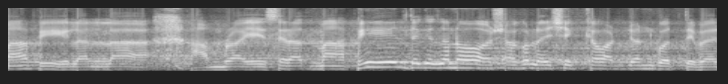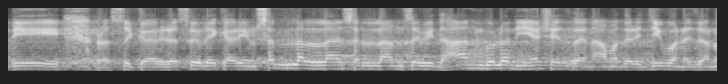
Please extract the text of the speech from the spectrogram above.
মাহফিল, আল্লাহ, আমরা এই সিরাত মাহফিল থেকে যেন সকলে শিক্ষা অর্জন করতে পারি। রসুল রসুল করিম সাল্লাহ সাল্লাম সে বিধানগুলো নিয়ে এসেছেন আমাদের জীবনে যেন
